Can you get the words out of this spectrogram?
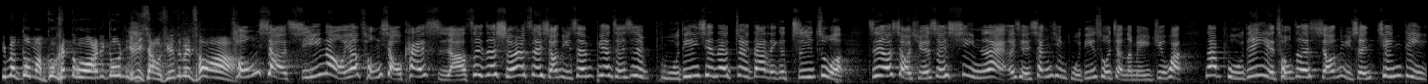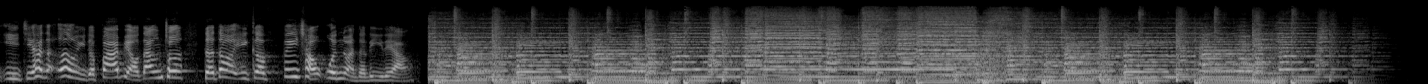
你把干嘛给我看懂啊？你跟你的小学这边冲啊！从小洗脑要从小开始啊！所以这十二岁小女生变成是普丁现在最大的一个支柱啊，只有小学生信赖而且相信普丁所讲的每一句话。那普丁也从这个小女生坚定以及她的俄语的发表当中得到一个非常温暖的力量。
